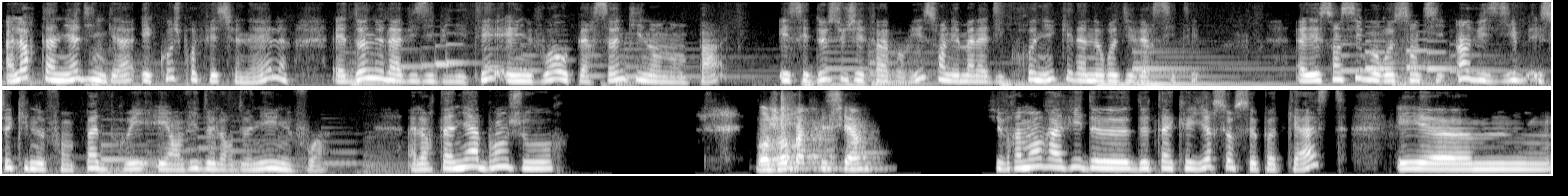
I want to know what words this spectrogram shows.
Alors Tania Dinga est coach professionnelle, elle donne de la visibilité et une voix aux personnes qui n'en ont pas, et ses deux sujets favoris sont les maladies chroniques et la neurodiversité. Elle est sensible aux ressentis invisibles et ceux qui ne font pas de bruit et envie de leur donner une voix. Alors Tania, bonjour. Bonjour Patricia. Je suis vraiment ravie de, t'accueillir sur ce podcast. Et euh,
